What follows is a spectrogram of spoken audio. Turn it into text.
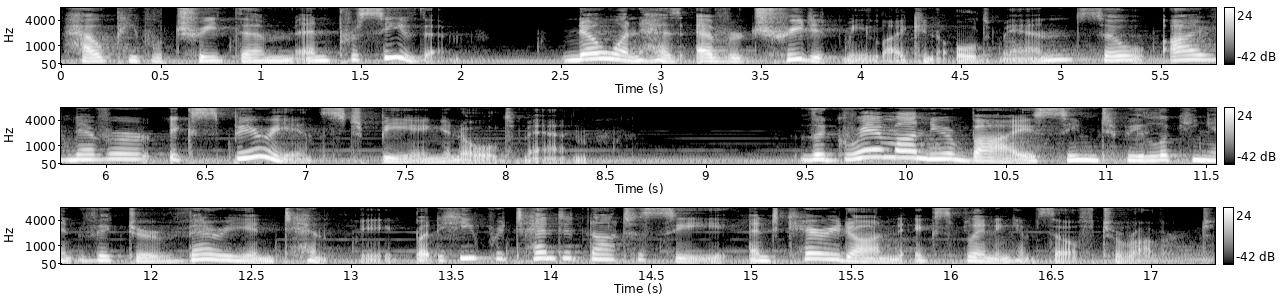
how people treat them and perceive them. No one has ever treated me like an old man, so I've never experienced being an old man. The grandma nearby seemed to be looking at Victor very intently, but he pretended not to see and carried on explaining himself to Robert.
